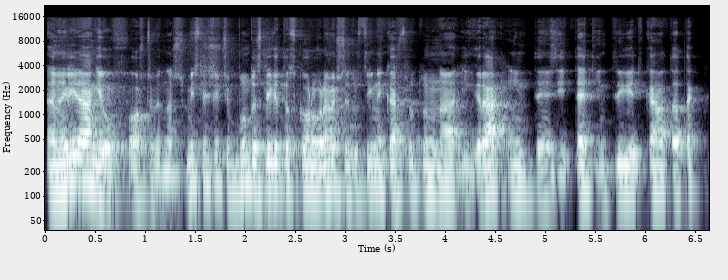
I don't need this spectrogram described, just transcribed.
Анелин Ангелов, още веднъж. Мислиш ли, че Бундеслигата в скоро време ще достигне качеството на игра, интензитет, интрига и така нататък?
